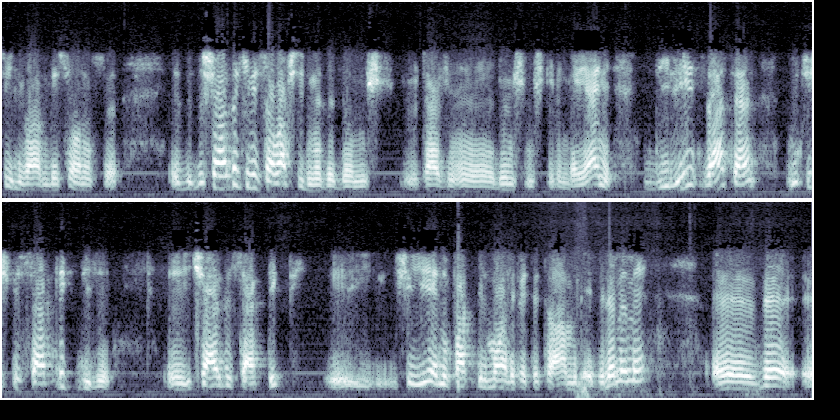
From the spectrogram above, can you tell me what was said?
Silvan ve sonrası e, dışarıdaki bir savaş diline de dönmüş tercüme dönüşmüş durumda. Yani dili zaten müthiş bir sertlik dili. E, içeride sertlik e, şeyi en ufak bir muhalefete tahammül edilememe e, ve e,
